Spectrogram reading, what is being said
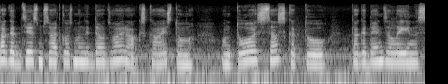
Tagad dziesmu svētkos man ir daudz vairāk skaistuma, un to es saskatu tagad Enzelīnas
